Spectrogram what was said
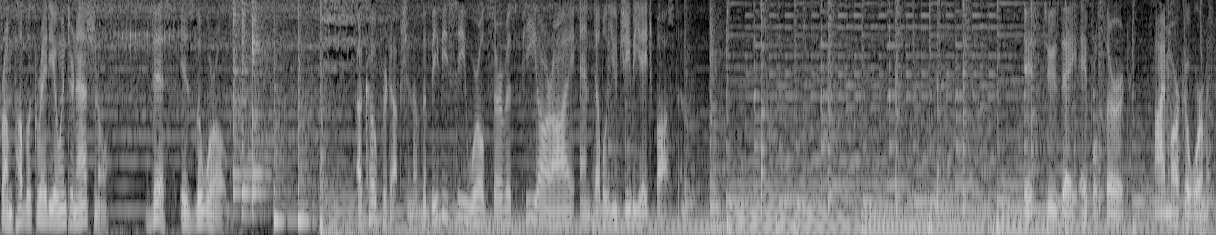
From Public Radio International, this is The World. A co production of the BBC World Service, PRI, and WGBH Boston. It's Tuesday, April 3rd. I'm Marco Werman.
